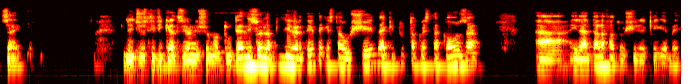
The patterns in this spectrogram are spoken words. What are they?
sai, le giustificazioni sono tutte. Adesso la più divertente che sta uscendo è che tutta questa cosa uh, in realtà l'ha fatto uscire il KGB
